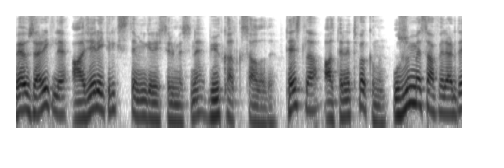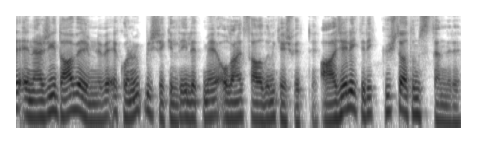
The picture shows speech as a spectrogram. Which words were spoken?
ve özellikle AC elektrik sisteminin geliştirilmesine büyük katkı sağladı. Tesla, alternatif akımın uzun mesafelerde enerjiyi daha verimli ve ekonomik bir şekilde iletmeye olanak sağladığını keşfetti. AC elektrik güç dağıtım sistemleri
